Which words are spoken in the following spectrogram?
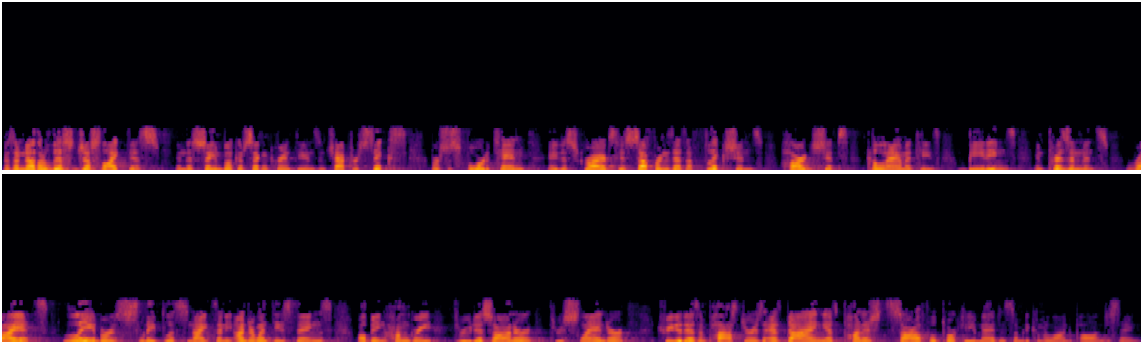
There's another list just like this in the same book of 2 Corinthians in chapter 6, verses 4 to 10. And he describes his sufferings as afflictions, hardships, calamities, beatings, imprisonments, riots, labors, sleepless nights. And he underwent these things while being hungry, through dishonor, through slander, treated as impostors, as dying, as punished, sorrowful, poor. Can you imagine somebody coming along to Paul and just saying,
